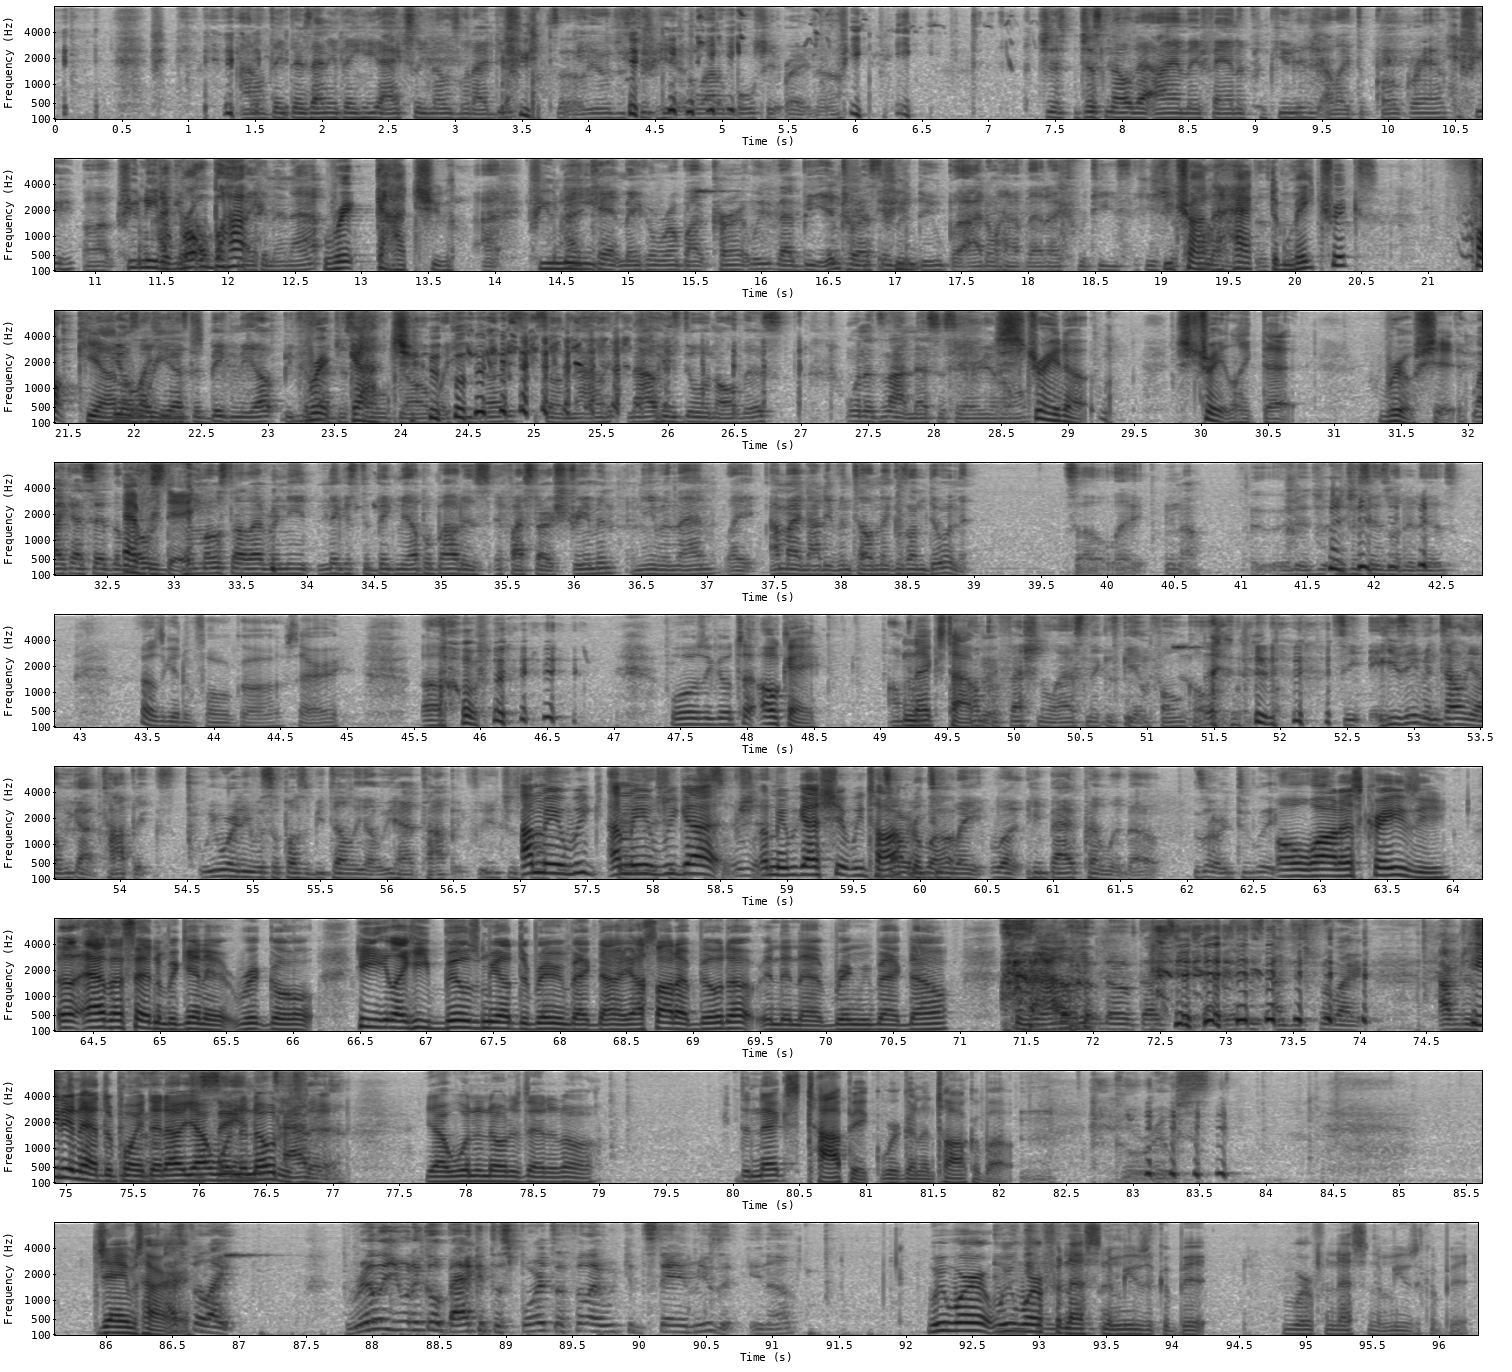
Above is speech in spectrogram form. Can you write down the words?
I don't think there's anything he actually knows what I do. So you'll just keep hearing a lot of bullshit right now. if you need Just just know that I am a fan of computers. I like to program. if you Uh, if you need I a can help with robot, making an app. Rick got you. I, If you need, I can't make a robot currently. That'd be interesting you- to do, but I don't have that expertise. He's you trying to hack the point. Matrix, fuck Keanu Feels like Reeves. he has to big me up because I just told you. y'all what he does. So now now he's doing all this when it's not necessary at all. straight up, straight like that, real shit. Like I said, the Every most day. the most I'll ever need niggas to big me up about is if I start streaming, and even then, like I might not even tell niggas I'm doing it. So like you know, it, it, it just is what it is. I was getting a phone call. Sorry. Um, what was he going to? Okay, I'm next topic. Unprofessional ass niggas getting phone calls. See, he's even telling y'all we got topics. We weren't even supposed to be telling y'all we had topics. We just I mean, we. I mean, we got. I mean, we got shit we it's talking already too about. late. Look, he backpedaling now. It's already too late. Oh wow, that's crazy. Uh, as I said in the beginning, Rick go he like he builds me up to bring me back down. Y'all saw that build up and then that bring me back down. I don't know if that's what that is. I just feel like I'm just. he didn't have to point you know, that out. Y'all wouldn't have noticed happening. That. Y'all wouldn't have noticed that at all. The next topic we're gonna talk about Gross. James I Harden. just feel like, really, you want to go back into sports? I feel like we could stay in music. You know, We were we were finessing the music a bit. We were finessing the music a bit.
